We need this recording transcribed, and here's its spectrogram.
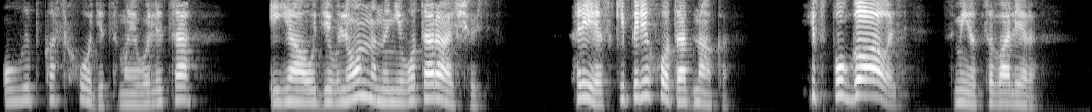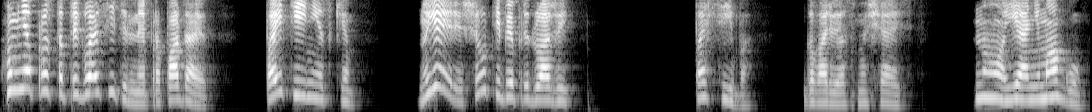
Улыбка сходит с моего лица, и я удивленно на него таращусь. Резкий переход, однако. «Испугалась!» — смеется Валера. «У меня просто пригласительные пропадают. Пойти не с кем. Но я и решил тебе предложить». «Спасибо», Говорю я, смущаюсь. Но я не могу.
